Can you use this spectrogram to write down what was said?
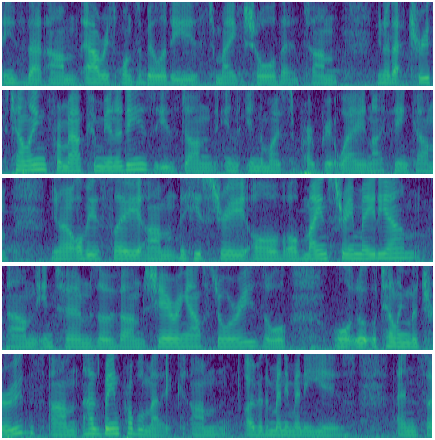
is that um, our responsibility is to make sure that um, you know that truth telling from our communities is done in, in the most appropriate way. And I think um, you know obviously um, the history of, of mainstream media um, in terms of um, sharing our stories or or, or telling the truths has been problematic over the many many years. And so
